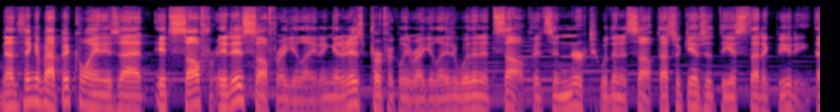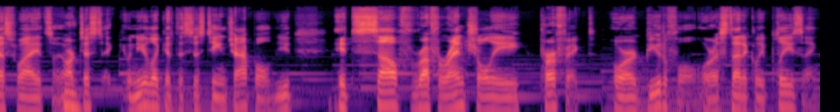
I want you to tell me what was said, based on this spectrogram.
Now the thing about Bitcoin is that it's self it is self-regulating and it is perfectly regulated within itself. It's inert within itself. That's what gives it the aesthetic beauty. That's why it's mm. artistic. When you look at the Sistine Chapel, you it's self-referentially perfect or beautiful or aesthetically pleasing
